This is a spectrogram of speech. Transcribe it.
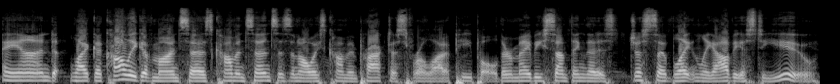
And like a colleague of mine says, common sense isn't always common practice for a lot of people. There may be something that is just so blatantly obvious to you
